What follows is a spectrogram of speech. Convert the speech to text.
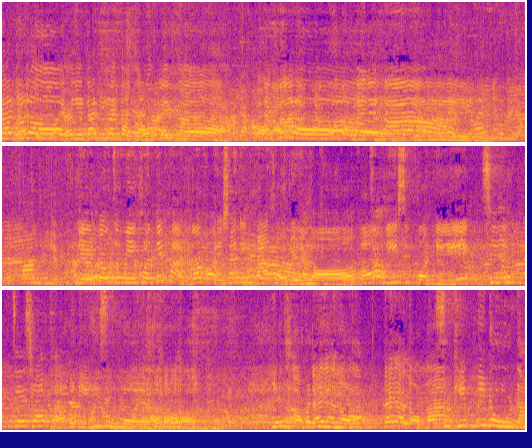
ด้านนี้เลยไปยืนด้านนี้เลยต่อแถวเลยค่ะเอาละค่ะพูดต่อไปเลยค่ะเดี๋ยวเราจะมีคนที่ผ่านรอบออดิชั่นอีก 5 คนด้วยนะหรอจาก 20 คนนี้ชื่อเจ๊ชอบถามปณีที่สุดเลยอะยายถามปได้ณีอารมอะณ์ได้อารมณ์มากสคริปต์ไม่ดูนะ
